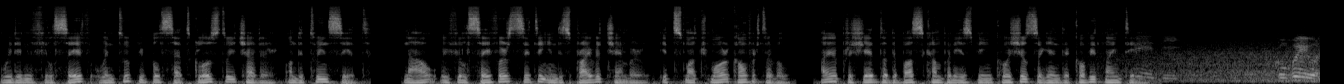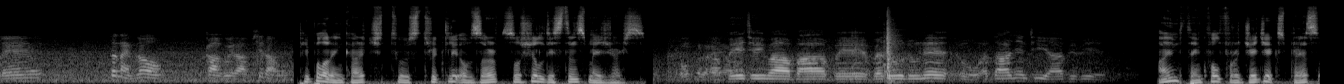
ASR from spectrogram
We didn't feel safe when two people sat close to each other on the twin seat. Now we feel safer sitting in this private chamber. It's much more comfortable. I appreciate that the bus company is being cautious against the COVID-19. People are encouraged to strictly observe social distance measures. I am thankful for JJ Express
